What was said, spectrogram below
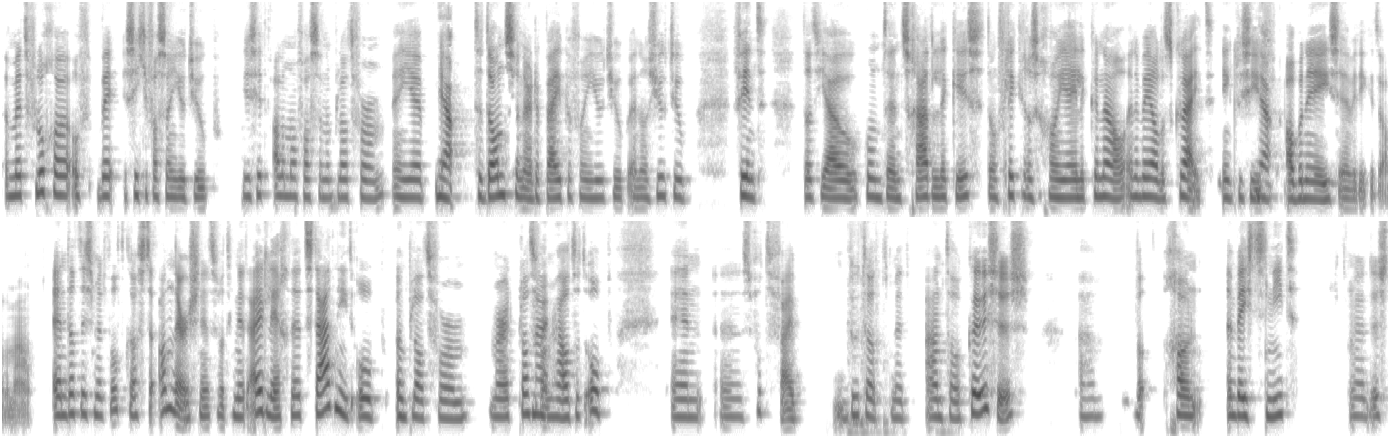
met vloggen of zit je vast aan YouTube je zit allemaal vast aan een platform en je ja. te dansen naar de pijpen van YouTube. En als YouTube vindt dat jouw content schadelijk is, dan flikkeren ze gewoon je hele kanaal en dan ben je alles kwijt. Inclusief abonnees en weet ik het allemaal. En dat is met podcasten anders, net wat ik net uitlegde. Het staat niet op een platform, maar het platform haalt het op. En uh, Spotify doet dat met een aantal keuzes. Um, wat, gewoon en wees het niet. Uh, dus,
